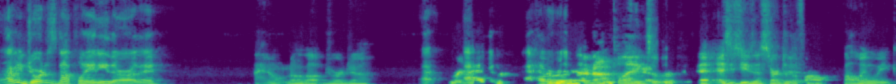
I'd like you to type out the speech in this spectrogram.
I mean, Georgia's not playing either, are they? I don't know about Georgia. I, I haven't. I haven't really. They're not playing till the The SEC doesn't start till the following week.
